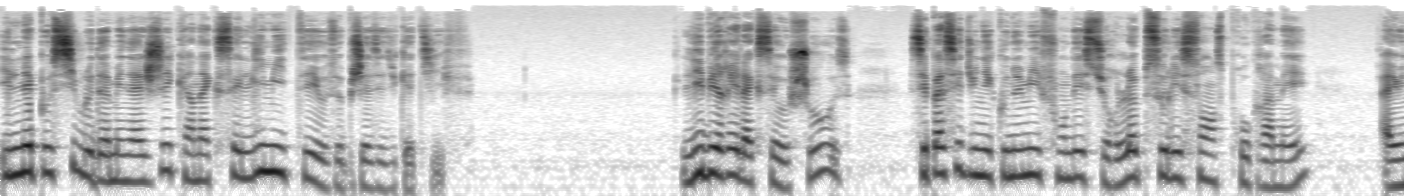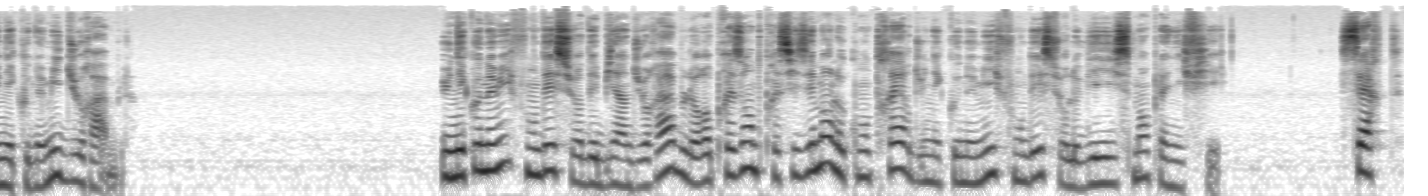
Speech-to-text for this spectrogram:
il n'est possible d'aménager qu'un accès limité aux objets éducatifs. Libérer l'accès aux choses, c'est passer d'une économie fondée sur l'obsolescence programmée à une économie durable. Une économie fondée sur des biens durables représente précisément le contraire d'une économie fondée sur le vieillissement planifié. Certes,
